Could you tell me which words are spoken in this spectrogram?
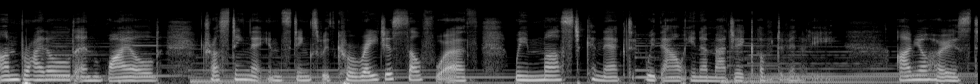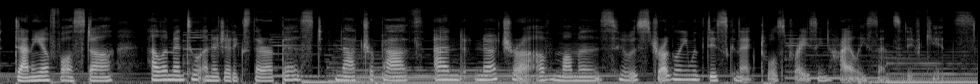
unbridled and wild, trusting their instincts with courageous self worth, we must connect with our inner magic of divinity. I'm your host, Dania Foster, elemental energetics therapist, naturopath, and nurturer of mamas who are struggling with disconnect whilst raising highly sensitive kids.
